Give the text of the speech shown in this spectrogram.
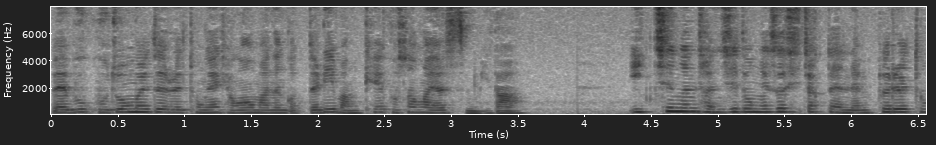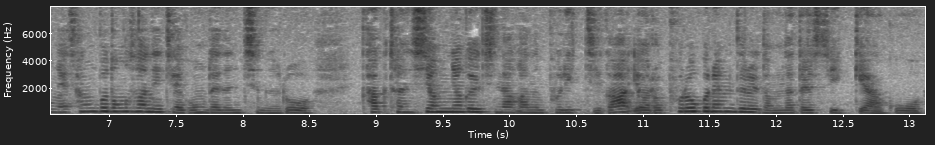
외부 구조물들을 통해 경험하는 것들이 많게 구성하였습니다. 2층은 전시동에서 시작된 램프를 통해 상부동선이 제공되는 층으로 각 전시 영역을 지나가는 브릿지가 여러 프로그램들을 넘나들 수 있게 하고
